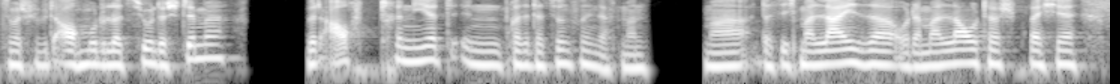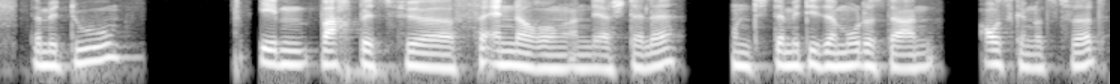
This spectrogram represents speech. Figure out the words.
Zum Beispiel wird auch Modulation der Stimme, wird auch trainiert in Präsentationstraining, dass man mal, dass ich mal leiser oder mal lauter spreche, damit du eben wach bist für Veränderungen an der Stelle und damit dieser Modus da ausgenutzt wird.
